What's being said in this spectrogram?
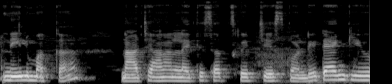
నీలిమక్క నా ఛానల్ని అయితే సబ్స్క్రైబ్ చేసుకోండి. Thank you.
